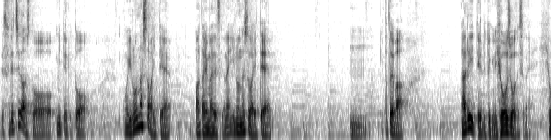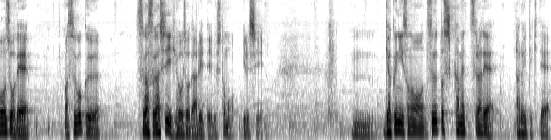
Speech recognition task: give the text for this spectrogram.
ですれ違う人を見てるともういろんな人がいて、まあ、当たり前ですけどね。いろんな人がいて、うん、例えば歩いている時の表情ですよね。表情で、まあ、すごく清々しい表情で歩いている人もいるし、うん、逆にそのずっとしかめっ面で歩いてきて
